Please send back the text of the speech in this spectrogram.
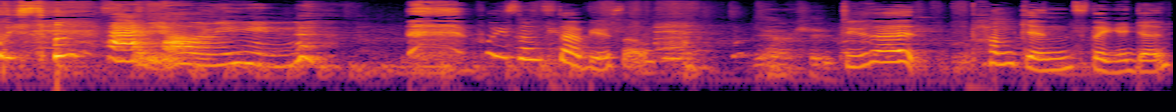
Please don't. Happy Halloween. Please don't stab yourself. Yeah, okay. Do that pumpkins thing again.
